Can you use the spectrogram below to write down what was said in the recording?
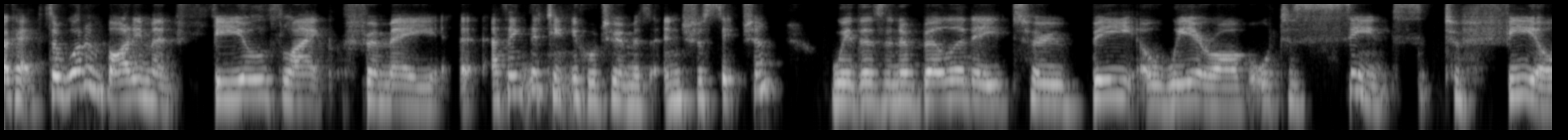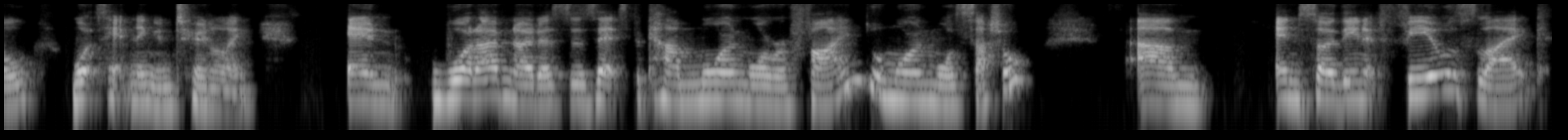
Okay, so what embodiment feels like for me, I think the technical term is interoception, where there's an ability to be aware of or to sense, to feel what's happening internally. And what I've noticed is that's become more and more refined or more and more subtle. Um, and so then it feels like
